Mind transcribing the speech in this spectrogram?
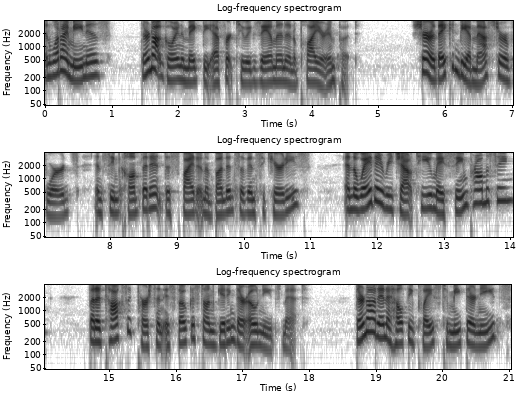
And what I mean is, they're not going to make the effort to examine and apply your input. Sure, they can be a master of words and seem confident despite an abundance of insecurities, and the way they reach out to you may seem promising, but a toxic person is focused on getting their own needs met. They're not in a healthy place to meet their needs,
